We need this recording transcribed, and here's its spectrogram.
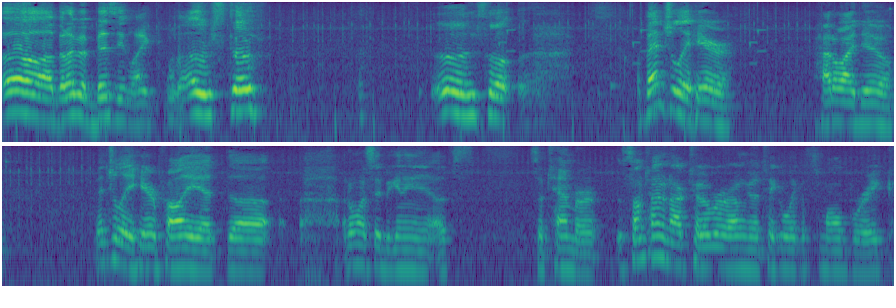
Uh, but I've been busy like with other stuff. Uh, so eventually here, how do I do? Eventually here, probably at the I don't want to say beginning of September, sometime in October, I'm gonna take like a small break,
